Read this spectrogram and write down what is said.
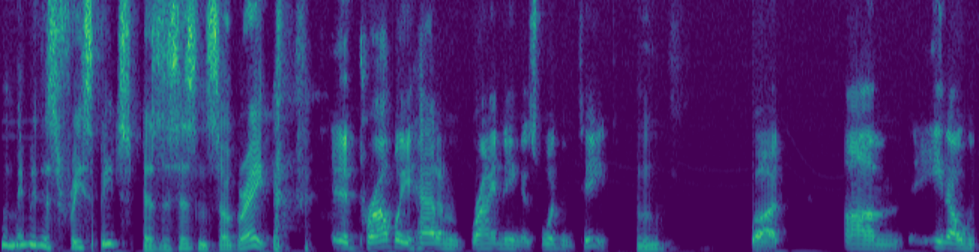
well maybe this free speech business isn't so great it probably had him grinding his wooden teeth Ooh. but um you know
